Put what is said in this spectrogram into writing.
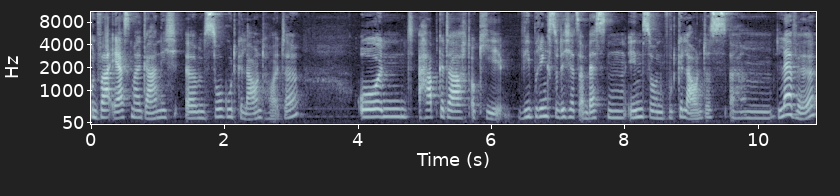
und war erstmal gar nicht ähm, so gut gelaunt heute und habe gedacht, okay, wie bringst du dich jetzt am besten in so ein gut gelauntes ähm, Level?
